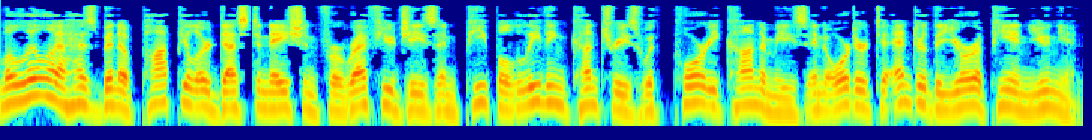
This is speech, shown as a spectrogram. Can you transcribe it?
Melilla has been a popular destination for refugees and people leaving countries with poor economies in order to enter the European Union.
